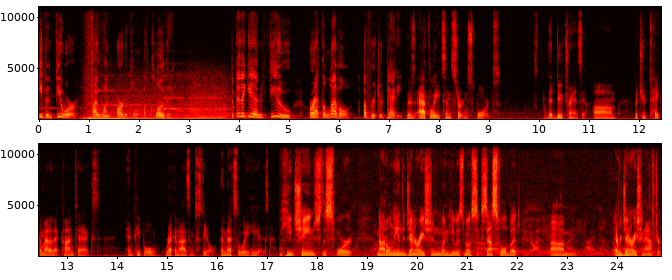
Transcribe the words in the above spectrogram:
even fewer by one article of clothing. But then again, few are at the level of Richard Petty. There's athletes in certain sports that do transit, um, but you take them out of that context and people recognize them still, and that's the way he is. He changed the sport not only in the generation when he was most successful, but um, every generation after.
